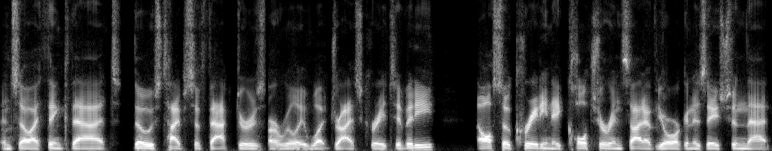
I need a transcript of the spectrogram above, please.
And so I think that those types of factors are really what drives creativity also creating a culture inside of your organization that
